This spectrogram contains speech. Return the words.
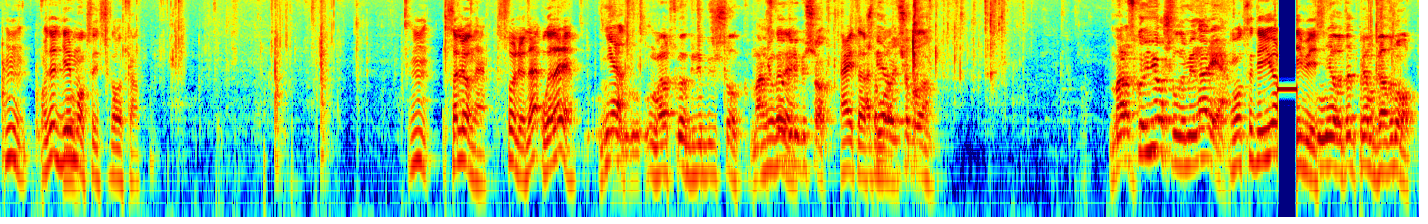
М, вот это дерьмо, кстати, шоколадка. М, соленая. С солью, да? Угадали? Нет, Морской гребешок. Морской гребешок. А это А что первое было? что было? Морской еж ламинария. Вот, кстати, еж весь. Не, вот это прям говно.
